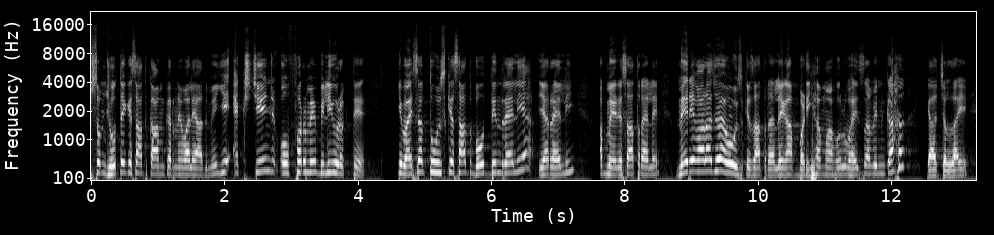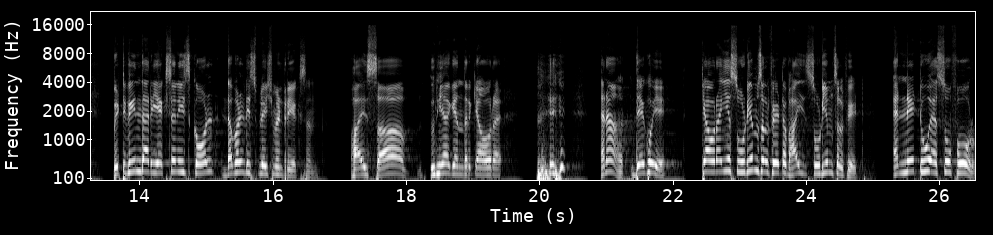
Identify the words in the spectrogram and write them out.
समझौते के साथ काम करने वाले आदमी, ये एक्सचेंज ऑफ़र में बिलीव रखते हैं कि भाई साहब, तू उसके साथ बहुत दिन रह लिया या रह ली अब मेरे साथ रह ले। मेरे वाला जो है वो उसके साथ रह लेगा। बढ़िया माहौल भाई साहब इनका। क्या चल रहा है? Between the reaction is called double displacement reaction भाई साहब, दुनिया के अंदर क्या हो रहा है? है ना? देखो ये। क्या हो रहा है? ये सोडियम सल्फेट है भाई सोडियम सल्फेट Na2SO4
